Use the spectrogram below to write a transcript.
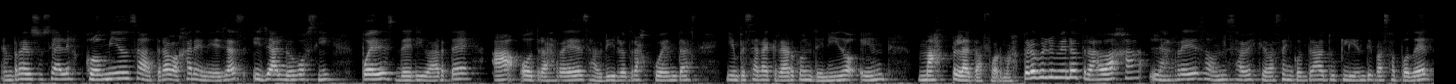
en redes sociales, comienza a trabajar en ellas y ya luego sí puedes derivarte a otras redes, abrir otras cuentas y empezar a crear contenido en más plataformas. Pero primero trabaja las redes a donde sabes que vas a encontrar a tu cliente y vas a poder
